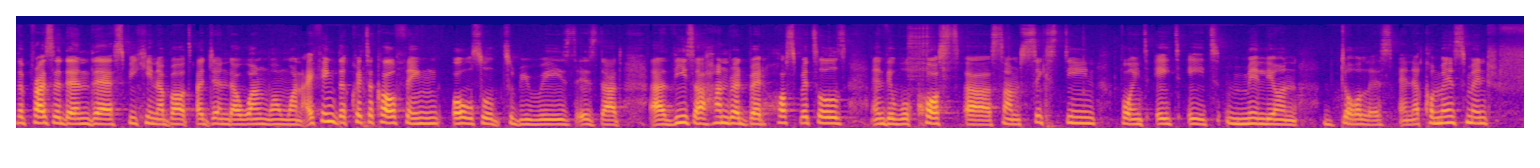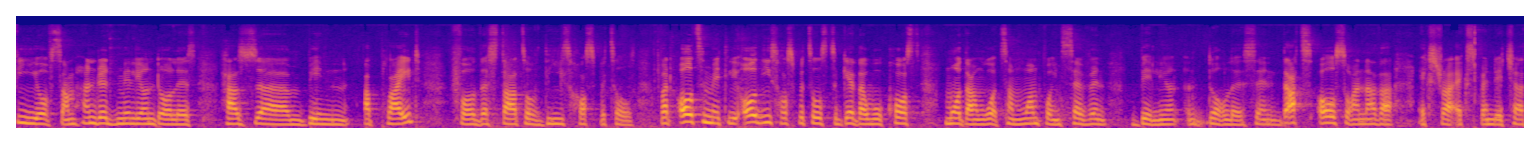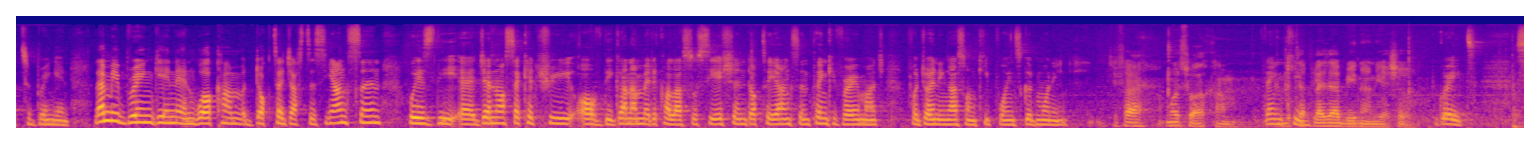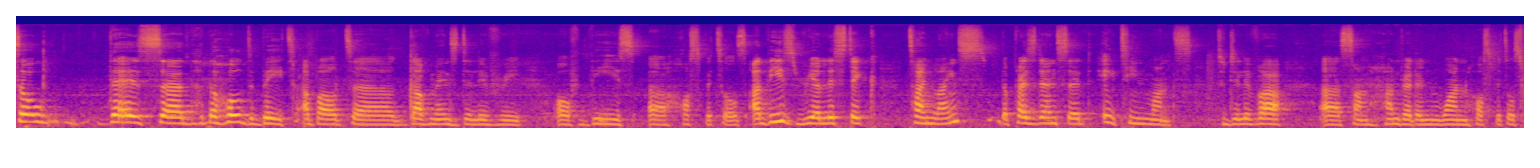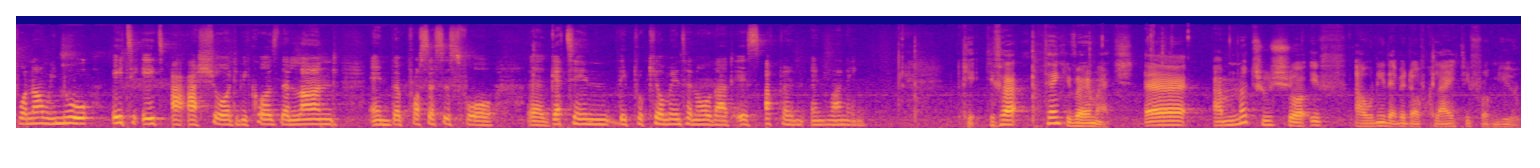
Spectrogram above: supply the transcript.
The president there speaking about Agenda 111. I think the critical thing also to be raised is that uh, these are 100 bed hospitals and they will cost uh, some 16.88 million dollars and a commencement fee of some hundred million dollars has um, been applied for the start of these hospitals. But ultimately, all these hospitals together will cost more than what, some 1.7 billion dollars. And that's also another extra expenditure to bring in. Let me bring in and welcome Dr. Justice Yankson, who is the uh, General Secretary of the Ghana Medical Association. Dr. Yankson, thank you very much for joining us on Key Points. Good morning. Dzifa, most welcome. Thank it's you. It's a pleasure being on your show. Great. So there's uh, the whole debate about uh, government's delivery of these uh, hospitals. Are these realistic timelines? The president said 18 months to deliver uh, some 101 hospitals. For now, we know 88 are assured because the land and the processes for uh, getting the procurement and all that is up and, and running. Okay, Dzifa, thank you very much. Uh, I'm not too sure if I will need a bit of clarity from you.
